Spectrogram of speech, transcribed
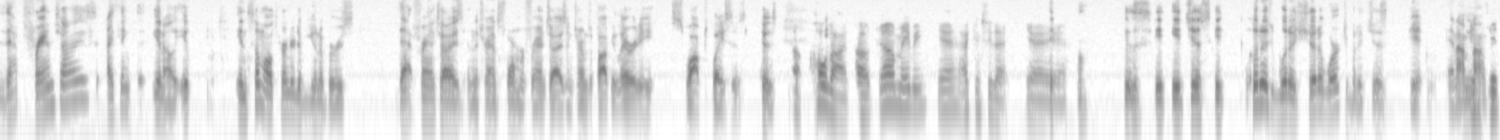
that franchise. I think you know, it in some alternative universe, that franchise and the Transformer franchise, in terms of popularity, swapped places because Oh, hold on. Oh, oh, maybe. Yeah, I can see that. Yeah, yeah. yeah. Oh, because it, it just it could have would have should have worked, but it just didn't. And I'm It not. did-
